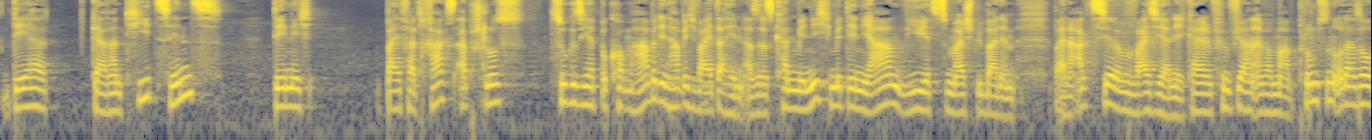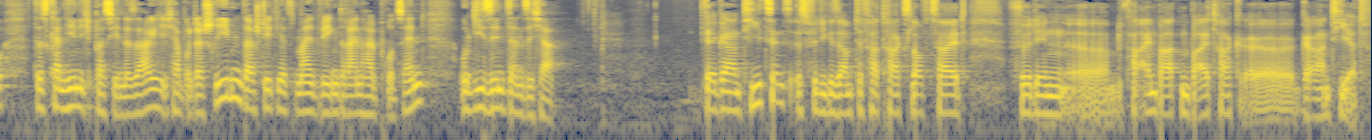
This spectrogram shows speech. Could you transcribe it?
der Garantiezins, den ich bei Vertragsabschluss zugesichert bekommen habe, den habe ich weiterhin. Also das kann mir nicht mit den Jahren, wie jetzt zum Beispiel bei, einem, bei einer Aktie, weiß ich ja nicht, kann in fünf Jahren einfach mal plumpsen oder so. Das kann hier nicht passieren. Da sage ich, ich habe unterschrieben, da steht jetzt meinetwegen dreieinhalb Prozent und die sind dann sicher. Der Garantiezins ist für die gesamte Vertragslaufzeit für den äh, vereinbarten Beitrag äh, garantiert.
